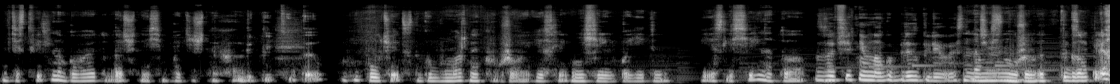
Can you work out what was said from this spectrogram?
действительно бывают удачные симпатичные ходы какие-то. Получается такое бумажное кружево, если не сильно поедено. Если сильно, то... Звучит немного брезгливо, если Нам честно. не нужен этот экземпляр.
